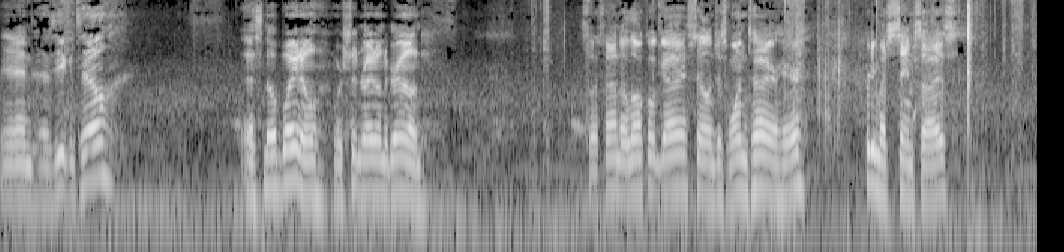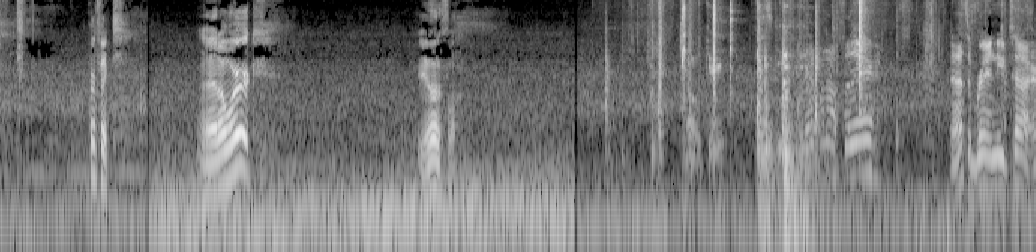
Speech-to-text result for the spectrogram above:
And as you can tell, that's no bueno. We're sitting right on the ground. So I found a local guy selling just one tire here. Pretty much the same size. Perfect. That'll work. Beautiful. Okay, let's get that one off of there. Now that's a brand new tire,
